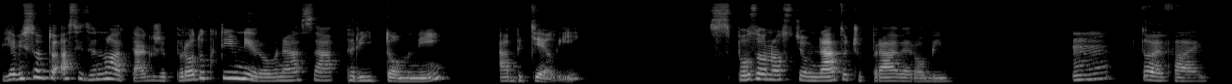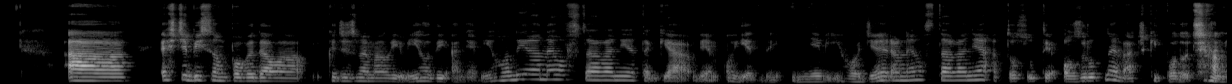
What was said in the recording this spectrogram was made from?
Ja by som to asi zhrnula tak, že produktívny rovná sa prítomný a bdelý s pozornosťou na to, čo práve robím. Mm, to je fajn. A ešte by som povedala, keďže sme mali výhody a nevýhody raného vstávania, tak ja viem o jednej nevýhode raného vstávania a to sú tie ozrutné vačky pod očami.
